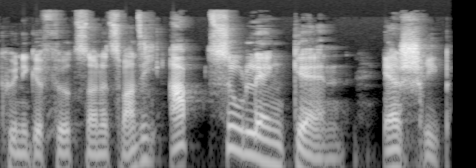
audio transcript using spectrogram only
Könige 14.29, abzulenken. Er schrieb,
